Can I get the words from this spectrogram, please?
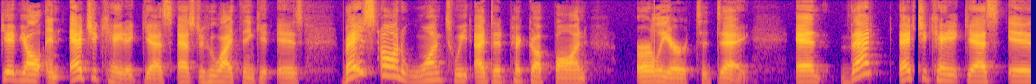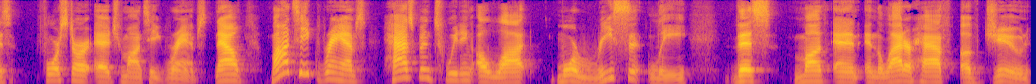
give y'all an educated guess as to who I think it is based on one tweet I did pick up on earlier today. And that educated guess is four star edge Monteque Rams. Now, Monteque Rams has been tweeting a lot more recently this month and in the latter half of June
